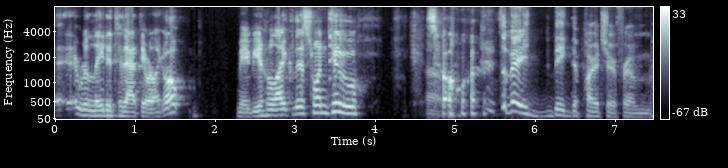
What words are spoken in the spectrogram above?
uh, related to that, they were like, oh, maybe you'll like this one too. Uh, So it's a very big departure from.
